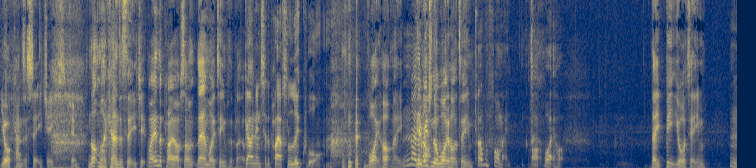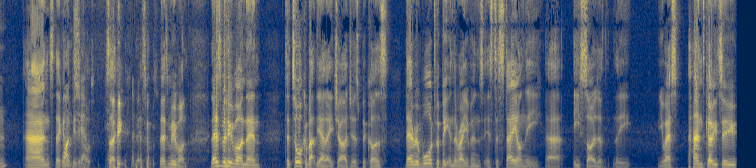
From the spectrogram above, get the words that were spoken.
Your Kansas City Chiefs, Jim. Not my Kansas City Chiefs. Well, in the playoffs, I'm, they're my team for the playoffs. going into the playoffs lukewarm. White hot, mate. No, the they're not. original white hot team. Twelve and four, mate. White hot. They beat your team, Hmm. and they're going to beat the yeah. Colts. So let's, let's move on. Let's move on then to talk about the LA Chargers because their reward for beating the Ravens is to stay on the uh, east side of the US and go to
